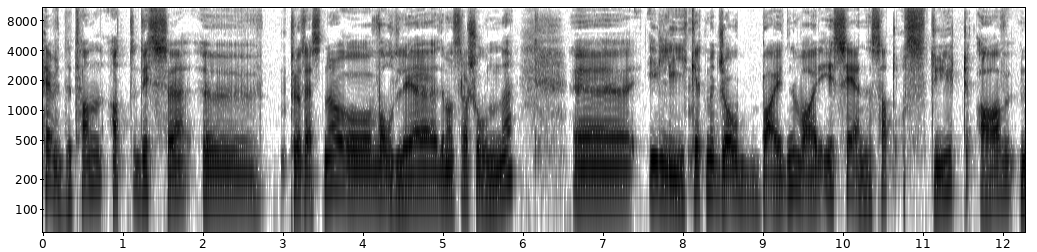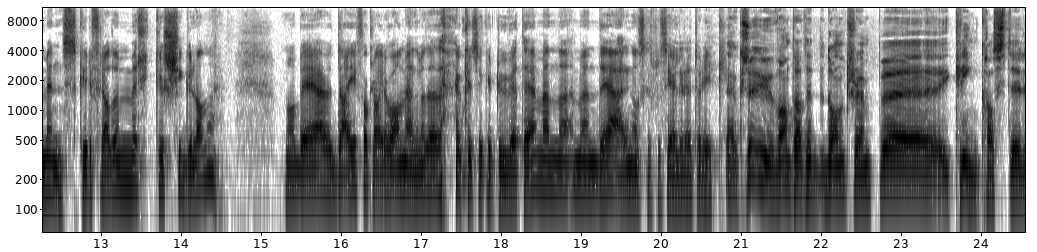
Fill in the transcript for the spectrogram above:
hevdet han at disse uh, protestene og voldelige demonstrasjonene Uh, i likhet med Joe Biden var iscenesatt og styrt av mennesker fra det mørke skyggelandet. Nå ber jeg deg forklare hva han mener med det. Det er jo ikke sikkert du vet det, men, men det er en ganske spesiell retorikk. Det er jo ikke så uvant at Donald Trump eh, kringkaster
